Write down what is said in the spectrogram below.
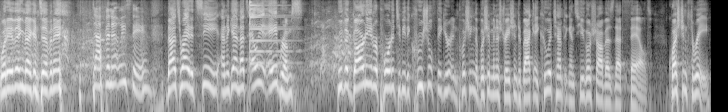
What do you think, Megan Tiffany? Definitely C. That's right, it's C. And again, that's Elliott Abrams, who The Guardian reported to be the crucial figure in pushing the Bush administration to back a coup attempt against Hugo Chavez that failed. Question three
